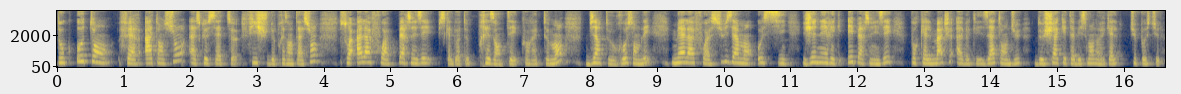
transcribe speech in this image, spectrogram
Donc, autant faire attention à ce que cette fiche de présentation soit à la fois personnalisée, puisqu'elle doit te présenter correctement, bien te ressembler, mais à la fois suffisamment aussi générique et personnalisée pour qu'elle matche avec les attendus de chaque établissement dans lequel tu postules.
